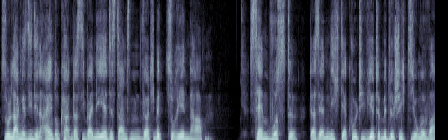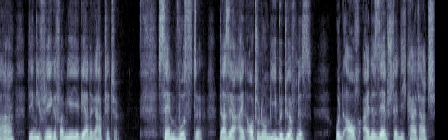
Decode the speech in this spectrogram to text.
solange sie den Eindruck hatten, dass sie bei Nähe Distanz Wörtchen mitzureden haben. Sam wusste, dass er nicht der kultivierte Mittelschichtsjunge war, den die Pflegefamilie gerne gehabt hätte. Sam wusste, dass er ein Autonomiebedürfnis und auch eine Selbstständigkeit hat,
